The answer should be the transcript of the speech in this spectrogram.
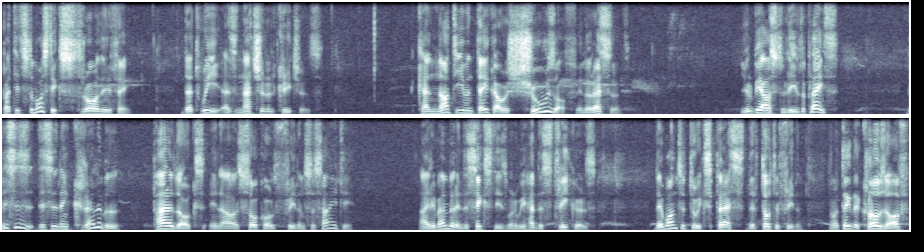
But it's the most extraordinary thing that we, as natural creatures, cannot even take our shoes off in a restaurant. You'll be asked to leave the place. This is, this is an incredible paradox in our so-called freedom society. I remember in the 60s when we had the streakers, they wanted to express their total freedom. They want to take their clothes off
